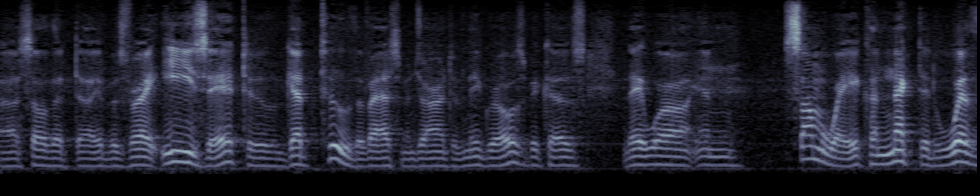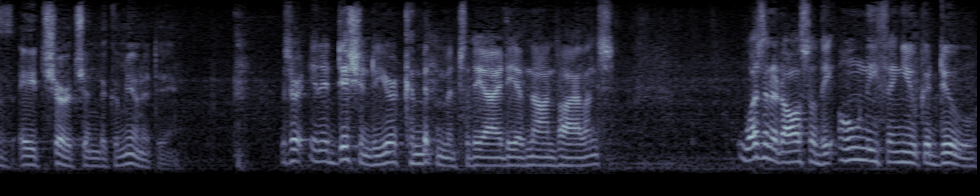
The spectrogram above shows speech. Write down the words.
uh, so that uh, it was very easy to get to the vast majority of Negroes because they were in some way connected with a church in the community. Sir, in addition to your commitment to the idea of nonviolence, wasn't it also the only thing you could do,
